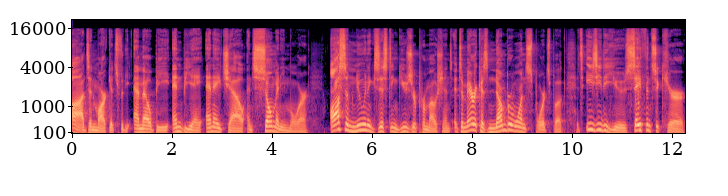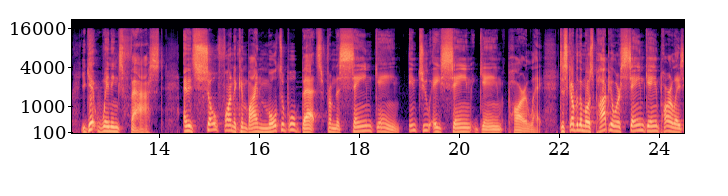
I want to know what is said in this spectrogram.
odds and markets for the MLB, NBA, NHL, and so many more. Awesome new and existing user promotions. It's America's number one sportsbook. It's easy to use, safe and secure. You get winnings fast. And it's so fun to combine multiple bets from the same game into a same game parlay. Discover the most popular same game parlays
